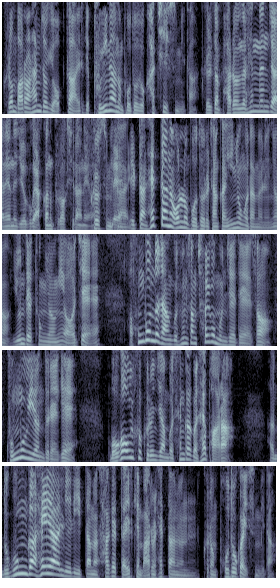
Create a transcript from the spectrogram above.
그런 발언 한 적이 없다 이렇게 부인하는 보도도 같이 있습니다. 일단 발언을 했는지 안 했는지 여부가 약간은 불확실하네요. 그렇습니다. 네. 일단 했다는 언론 보도를 잠깐 인용을 하면은요. 윤 대통령이 어제 홍범도 장군 흉상 철거 문제에 대해서 국무위원들에게 뭐가 옳고 그른지 한번 생각을 해봐라. 아, 누군가 해야 할 일이 있다면 하겠다 이렇게 말을 했다는 그런 보도가 있습니다.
